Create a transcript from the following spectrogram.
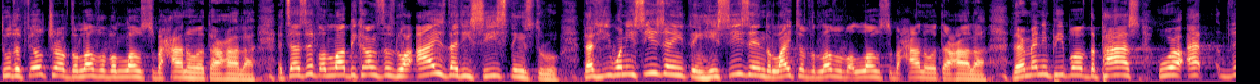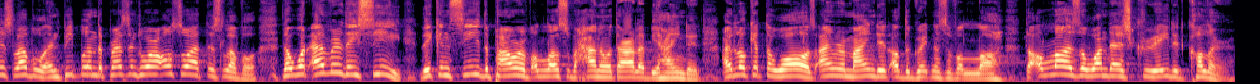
through the filter of the love of Allah subhanahu wa ta'ala. It's as if Allah becomes the eyes that He sees things through. That He, when He sees anything, He sees it in the light of the love of Allah subhanahu wa ta'ala. There are many people of the past who are at this level and people in the present who are also at this level. That whatever they see, they can see the power of Allah subhanahu wa ta'ala behind it. I look at the walls, I'm reminded of the greatness of Allah. That Allah is the one that has created color.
